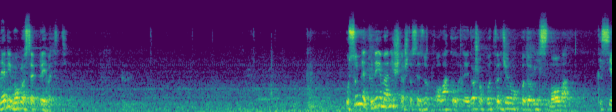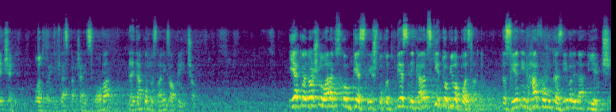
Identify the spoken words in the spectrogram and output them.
ne bi moglo se prihvatiti. U sunnetu nema ništa što se ovako, da je došlo potvrđeno od ovih slova i sjećenih, odvojenih, rasparčanih slova, da je tako poslanik sa pričao. Iako je došlo u arapskom pjesništvu, kod pjesnika arapski je to bilo poznato, da su jednim harfom ukazivali na riječ.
